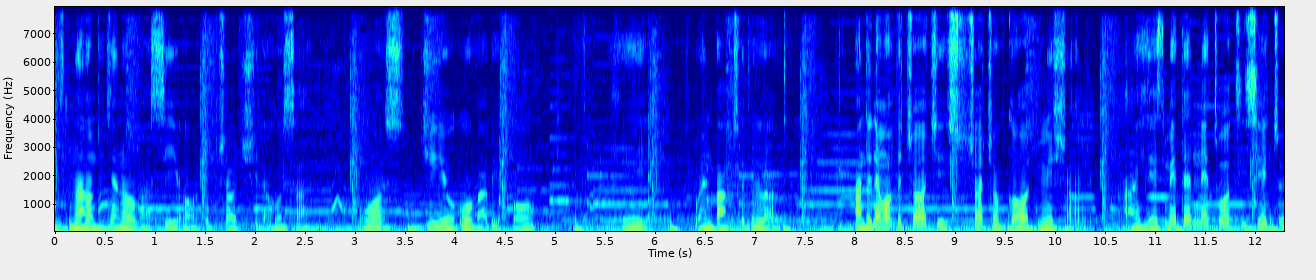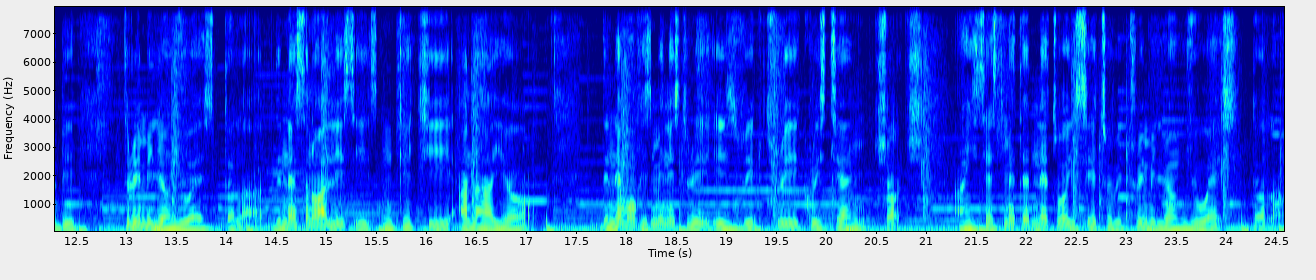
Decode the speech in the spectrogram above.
is now the general overseer of the church Idahosa was Geo over before he went back to the Lord. And the name of the church is Church of God Mission, and his estimated net worth is said to be 3 million US dollar. The next on our list is Nkechi Anayo. The name of his ministry is Victory Christian Church, and his estimated net worth is said to be 3 million US dollar.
